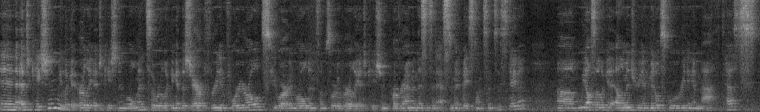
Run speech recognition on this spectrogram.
In education, we look at early education enrollment, so we're looking at the share of three and four-year-olds who are enrolled in some sort of early education program, and this is an estimate based on census data. Um, We also look at elementary and middle school reading and math tests,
